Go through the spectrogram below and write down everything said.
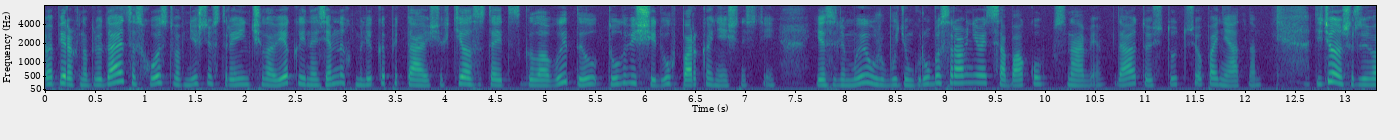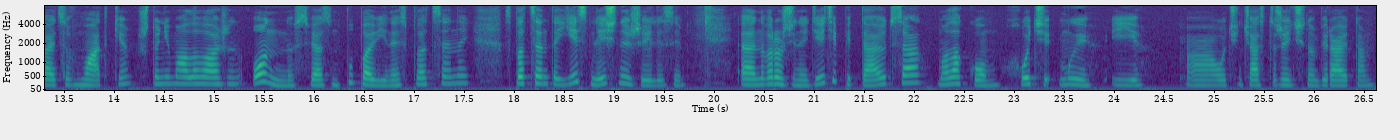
Во-первых, наблюдается сходство внешнем строении человека и наземных млекопитающих. Тело состоит из головы, тыл, туловища и двух пар конечностей. Если мы уже будем грубо сравнивать собаку с нами, да, то есть тут все понятно. Детеныш развивается в матке, что немаловажно. Он связан пуповиной с плацентой. С плацентой есть млечные железы. Э, новорожденные дети питаются молоком. Хоть мы и э, очень часто женщины убирают там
